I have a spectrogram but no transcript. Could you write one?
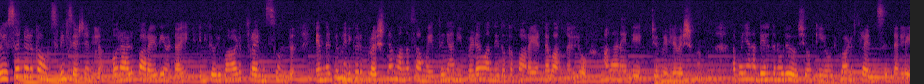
റീസെന്റ് ഒരു കൗൺസിലിംഗ് സെഷനിൽ ഒരാൾ പറയുകയുണ്ടായി എനിക്ക് ഒരുപാട് ഫ്രണ്ട്സ് ഉണ്ട്. എന്നിട്ടും എനിക്കൊരു പ്രശ്നം വന്ന സമയത്ത് ഞാൻ ഇവിടെ വന്ന് ഇതൊക്കെ പറയേണ്ട വന്നല്ലോ. അതാണ് എന്റെ ഏറ്റവും വലിയ വിഷമം. അപ്പോൾ ഞാൻ അദ്ദേഹത്തിനോട് ചോദിച്ചു നോക്കി ഒരുപാട് ഫ്രണ്ട്സ് ഉണ്ടല്ലേ?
